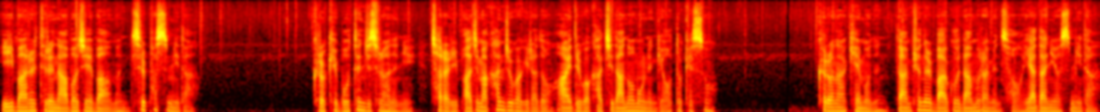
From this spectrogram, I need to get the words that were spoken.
이 말을 들은 아버지의 마음은 슬펐습니다. 그렇게 못된 짓을 하느니 차라리 마지막 한 조각이라도 아이들과 같이 나눠 먹는 게 어떻겠소? 그러나 계모는 남편을 마구 나무라면서 야단이었습니다.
